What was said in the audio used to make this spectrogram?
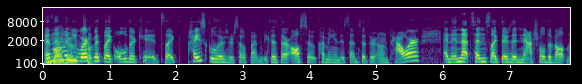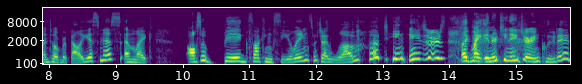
We've and then when you work some- with like older kids, like high schoolers are so fun because they're also coming into sense of their own power. And in that sense, like there's a natural developmental rebelliousness and like also big fucking feelings, which I love about teenagers, like my inner teenager included.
